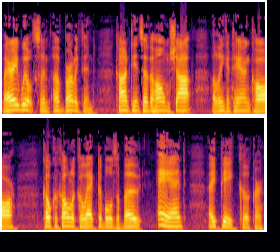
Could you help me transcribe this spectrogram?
Larry Wilson of Burlington. Contents of the home shop, a Lincoln Town car, Coca-Cola collectibles, a boat, and a pig cooker.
